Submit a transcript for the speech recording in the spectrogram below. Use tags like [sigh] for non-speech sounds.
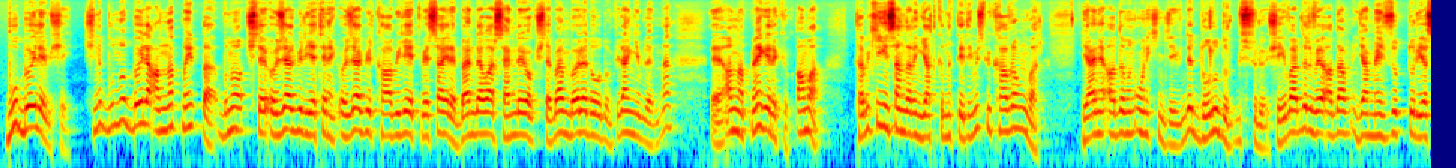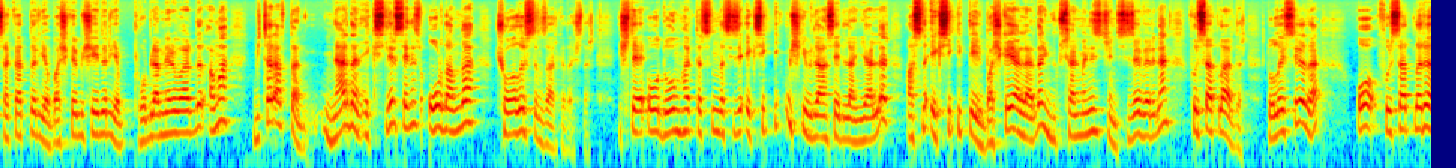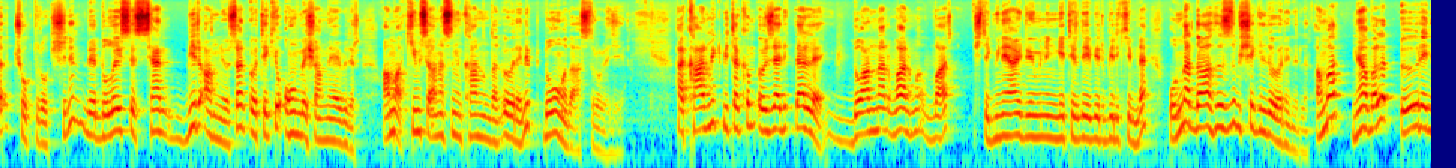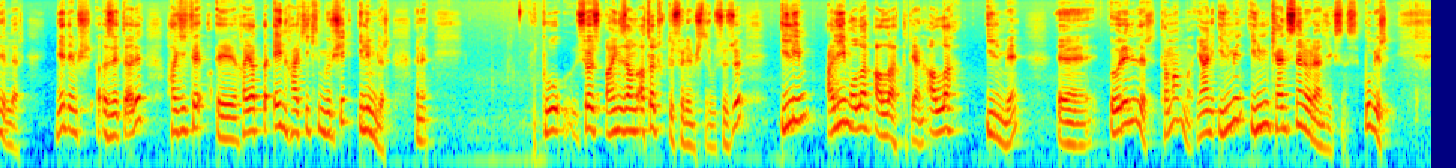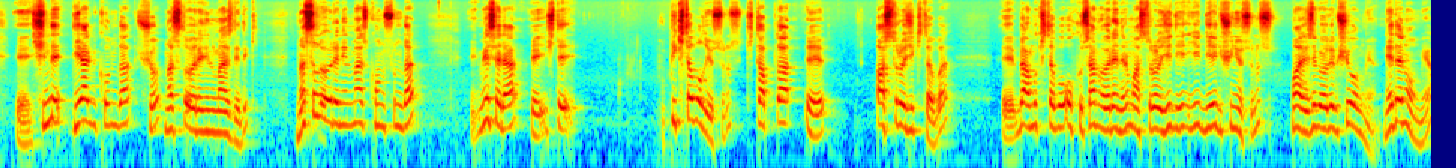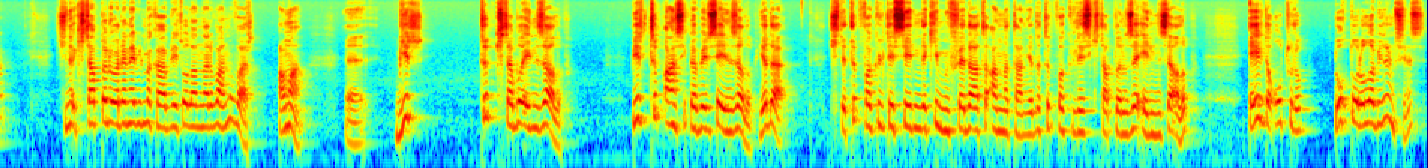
bu böyle bir şey. Şimdi bunu böyle anlatmayıp da bunu işte özel bir yetenek, özel bir kabiliyet vesaire bende var sende yok işte ben böyle doğdum filan gibilerinden e, anlatmaya gerek yok. Ama tabii ki insanların yatkınlık dediğimiz bir kavramı var. Yani adamın 12. evinde doludur bir sürü şey vardır ve adam ya meczuptur ya sakattır ya başka bir şeydir ya problemleri vardır ama bir taraftan nereden eksilirseniz oradan da çoğalırsınız arkadaşlar. İşte o doğum haritasında size eksiklikmiş gibi lanse edilen yerler aslında eksiklik değil başka yerlerden yükselmeniz için size verilen fırsatlardır. Dolayısıyla da o fırsatları çoktur o kişinin ve dolayısıyla sen bir anlıyorsan öteki 15 anlayabilir. Ama kimse anasının karnından öğrenip doğmadı astrolojiyi. Ha karmik bir takım özelliklerle doğanlar var mı? Var. İşte Güney Ay düğümünün getirdiği bir birikimle onlar daha hızlı bir şekilde öğrenirler. Ama ne yaparlar? Öğrenirler. Ne demiş Hazreti Ali? Hakiki, e, hayatta en hakiki mürşit ilimdir. Hani bu söz aynı zamanda Atatürk de söylemiştir bu sözü. İlim, alim olan Allah'tır. Yani Allah ilmi e, öğrenilir. Tamam mı? Yani ilmin, ilmin kendisinden öğreneceksiniz. Bu bir. E, şimdi diğer bir konuda şu. Nasıl öğrenilmez dedik. Nasıl öğrenilmez konusunda e, mesela e, işte bir kitap alıyorsunuz. Kitapta e, astroloji kitabı. E, ben bu kitabı okusam öğrenirim astroloji diye, diye düşünüyorsunuz. Maalesef öyle bir şey olmuyor. Neden olmuyor? Şimdi kitaptan öğrenebilme kabiliyeti olanlar var mı? Var. Ama e, bir tıp kitabı elinize alıp bir tıp ansiklopedisi elinize alıp ya da işte tıp fakültesindeki müfredatı anlatan ya da tıp fakültesi kitaplarınızı elinize alıp evde oturup doktor olabilir misiniz?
